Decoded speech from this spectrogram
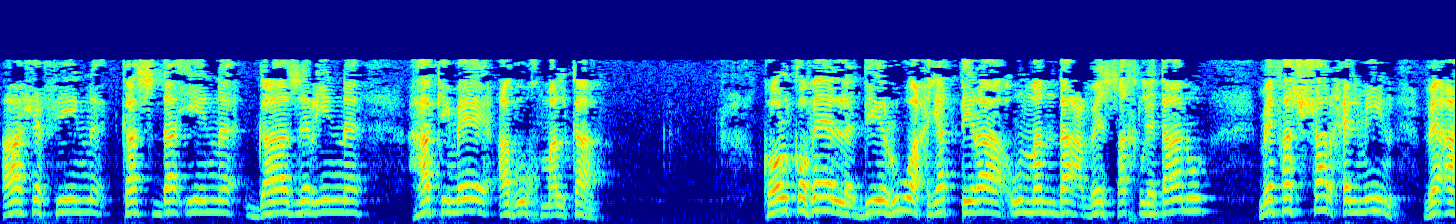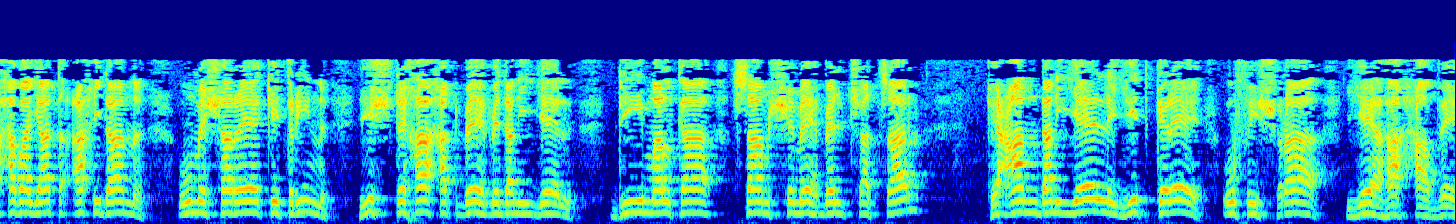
אשפין, כסדאין, גזרין, הקימי אבוך מלכה. כל כובל די רוח יתירה ומנדע וסחלתנו, מפשר חלמין ואחוויית אחידן, ומשרה כתרין, ישתכחת בה בדניאל, די מלכה שם שמך בלצ'צר, כעם דניאל יתקרא, ופשרה יהחווה.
